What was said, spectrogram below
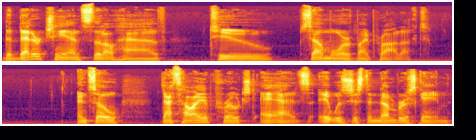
the better chance that I'll have to sell more of my product. And so that's how I approached ads. It was just a numbers game.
